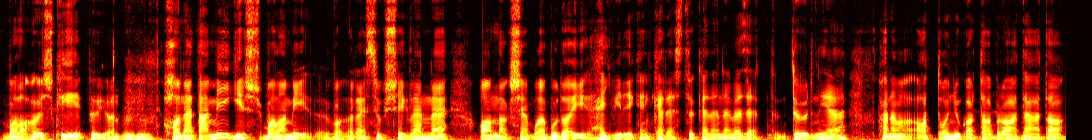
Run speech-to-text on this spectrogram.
valahogy is kiépüljön. Uh-huh. Ha netán mégis valamire szükség lenne, annak sem a budai hegyvidéken keresztül kellene vezetődnie, hanem attól nyugatabbra, tehát a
